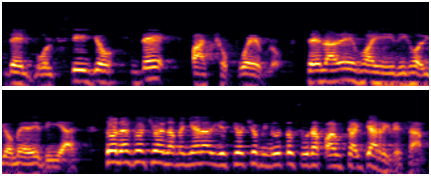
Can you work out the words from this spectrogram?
del bolsillo de Pacho Pueblo. Se la dejo ahí, dijo Diomedes Díaz. Son las 8 de la mañana, 18 minutos, una pausa, ya regresamos.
